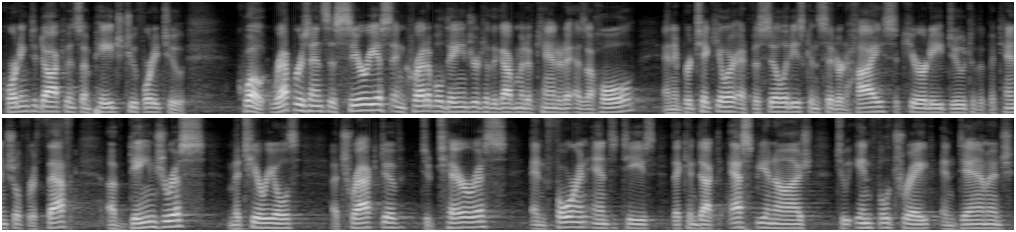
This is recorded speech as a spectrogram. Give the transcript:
According to documents on page 242, quote, represents a serious and credible danger to the Government of Canada as a whole, and in particular at facilities considered high security due to the potential for theft of dangerous materials attractive to terrorists and foreign entities that conduct espionage to infiltrate and damage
